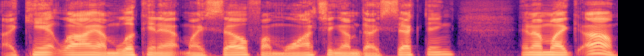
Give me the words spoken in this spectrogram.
I can't lie. I'm looking at myself. I'm watching. I'm dissecting and I'm like, oh,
